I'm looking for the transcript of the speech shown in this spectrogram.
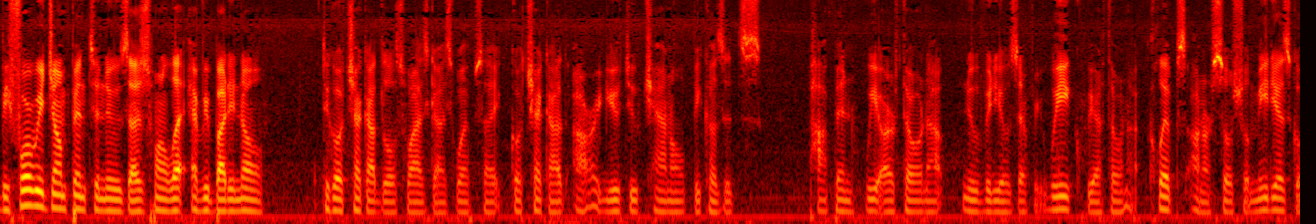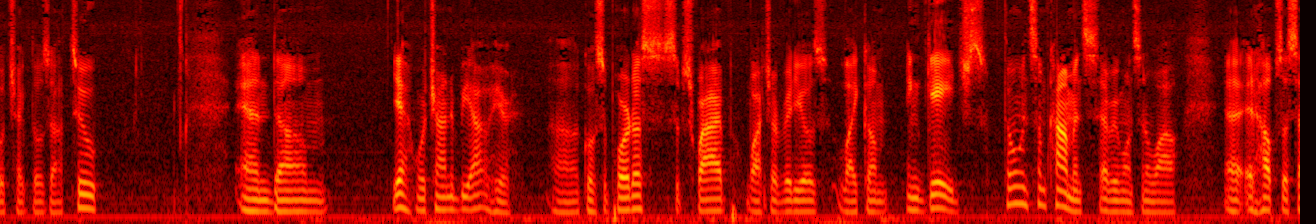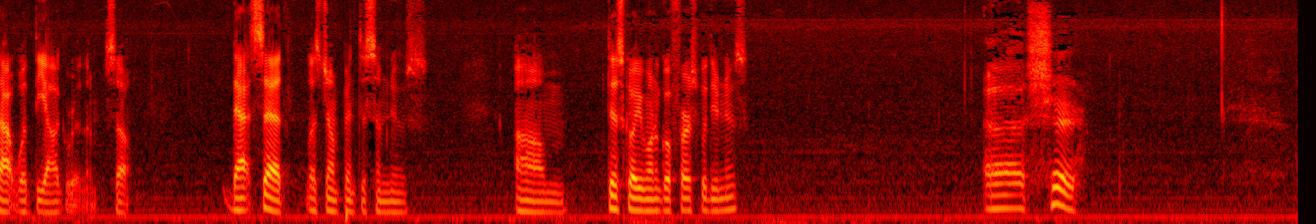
before we jump into news, I just want to let everybody know to go check out the Los Wise Guys website. Go check out our YouTube channel because it's popping. We are throwing out new videos every week. We are throwing out clips on our social medias. Go check those out too. And um, yeah, we're trying to be out here. Uh, go support us, subscribe, watch our videos, like them, engage, throw in some comments every once in a while. Uh, it helps us out with the algorithm. So that said, let's jump into some news. Um, Disco, you want to go first with your news? Uh, sure.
